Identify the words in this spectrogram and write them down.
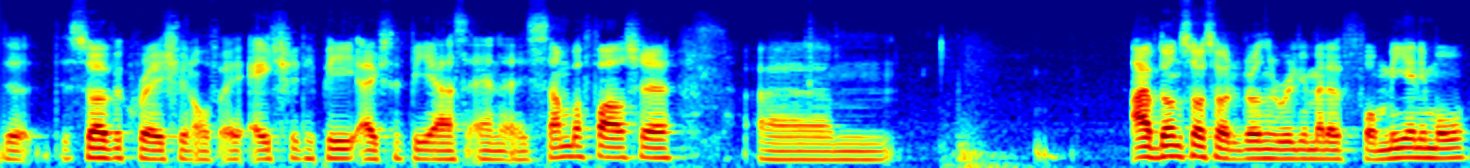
the, the server creation of a HTTP, HTTPS and a Samba file share. Um, I've done so, so it doesn't really matter for me anymore,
